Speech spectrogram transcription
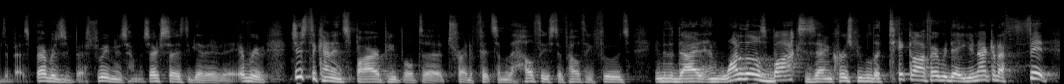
the best beverage, the best sweeteners, how much exercise to get every day. Every just to kind of inspire people to try to fit some of the healthiest of healthy foods into the diet. And one of those boxes I encourage people to tick off every day. You're not going to fit.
